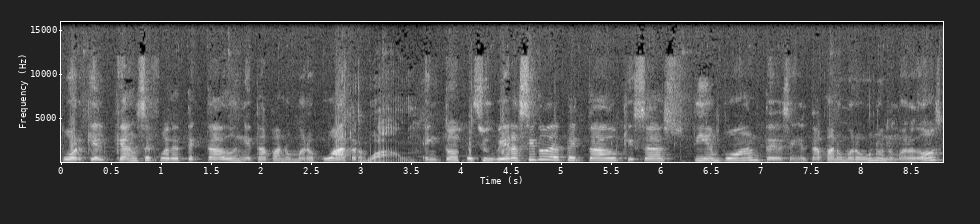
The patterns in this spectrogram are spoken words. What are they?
porque el cáncer fue detectado en etapa número 4. Wow. Entonces, si hubiera sido detectado quizás tiempo antes en etapa número 1, número 2,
